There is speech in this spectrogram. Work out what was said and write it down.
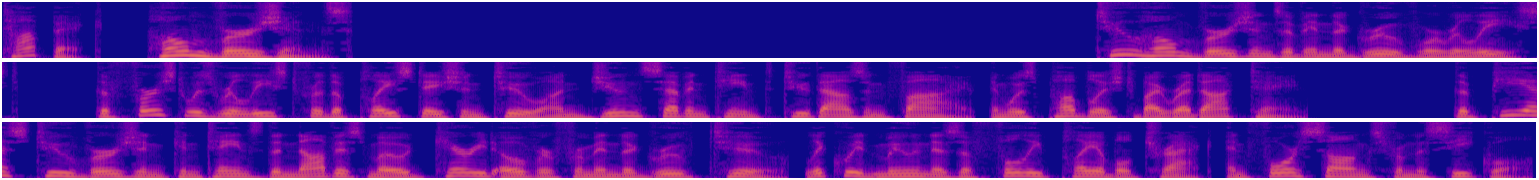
Topic: Home versions. Two home versions of In the Groove were released. The first was released for the PlayStation 2 on June 17, 2005, and was published by Red Octane. The PS2 version contains the novice mode carried over from In the Groove 2, Liquid Moon as a fully playable track, and four songs from the sequel.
